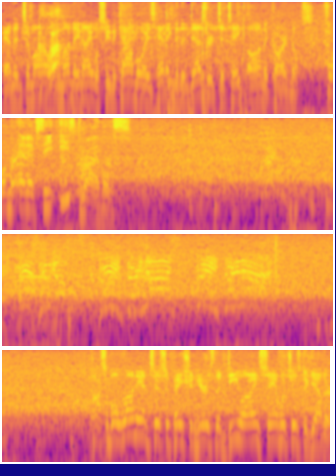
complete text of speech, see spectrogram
And then tomorrow What? on Monday night, we'll see the Cowboys heading to the desert to take on the Cardinals. Former NFC East rivals. Possible run anticipation here as the D-line sandwiches together.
